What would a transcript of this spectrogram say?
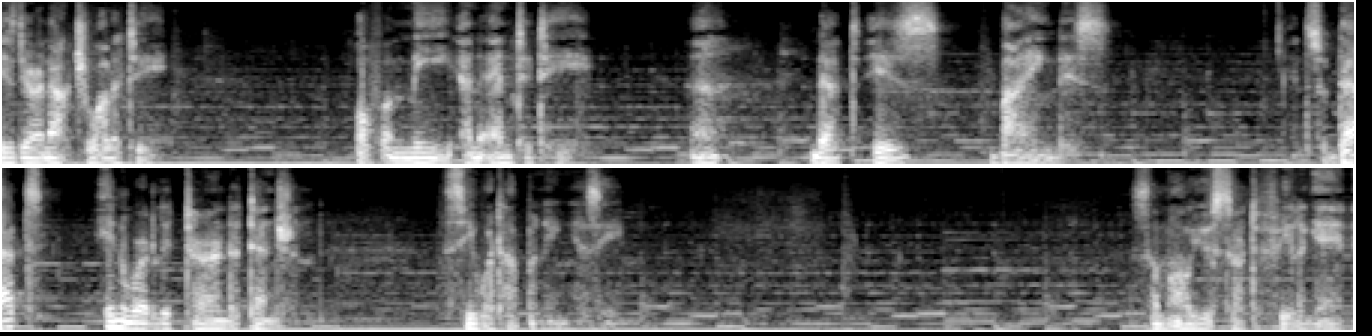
Is there an actuality of a me, an entity that is buying this? And so that inwardly turned attention. See what's happening, you see. Somehow you start to feel again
